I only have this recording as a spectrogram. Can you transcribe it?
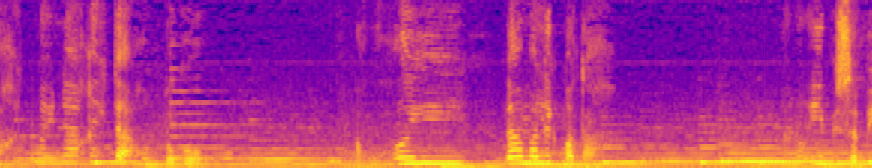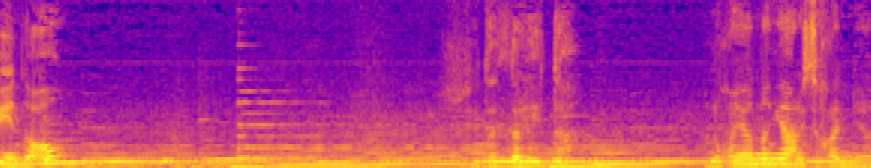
Bakit may nakita akong dugo? Ako ay namalik mata. Anong ibig sabihin na? Si Daldalita. Ano kaya nangyari sa kanya?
